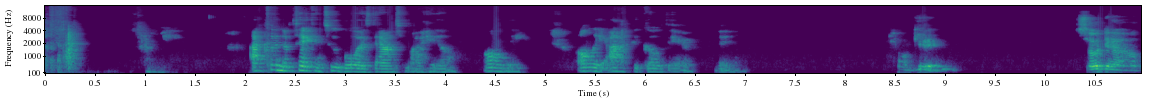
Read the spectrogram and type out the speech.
From me. I couldn't have taken two boys down to my hill. Only only I could go there then. I don't get it. So down.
